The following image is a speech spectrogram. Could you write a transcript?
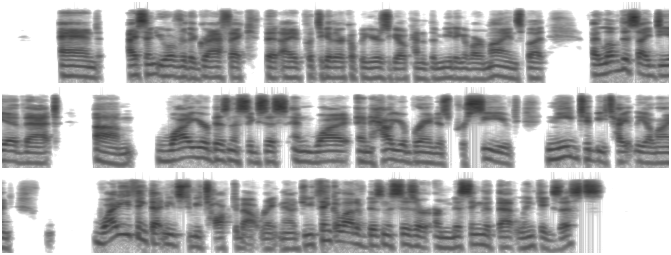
And I sent you over the graphic that I had put together a couple years ago, kind of the meeting of our minds. But I love this idea that um, why your business exists and why and how your brand is perceived need to be tightly aligned. Why do you think that needs to be talked about right now? Do you think a lot of businesses are, are missing that that link exists?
